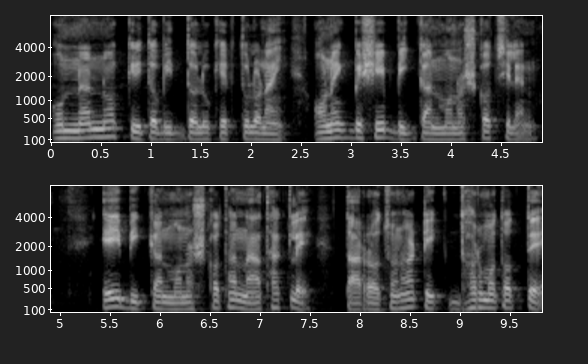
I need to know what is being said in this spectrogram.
অন্যান্য কৃতবিদ্য লোকের তুলনায় অনেক বেশি বিজ্ঞান মনস্ক ছিলেন। এই বিজ্ঞান মনস্কতা না থাকলে তার রচনা ঠিক ধর্মতত্ত্বে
